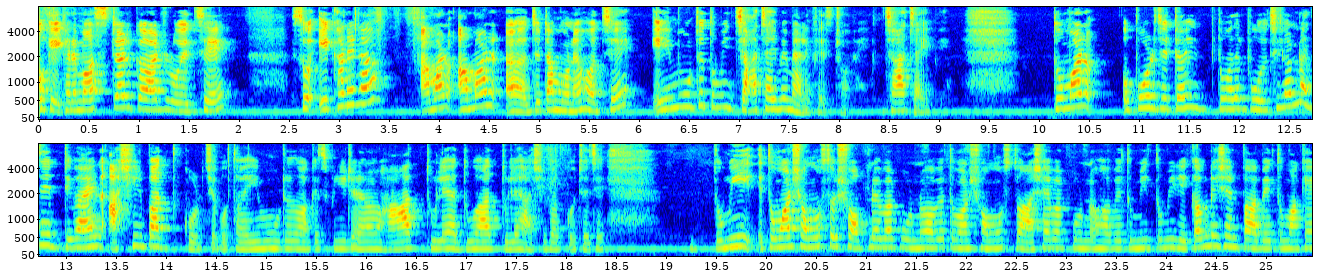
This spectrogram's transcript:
ওকে এখানে মাস্টার কার্ড রয়েছে। সো এখানে না, আমার আমার যেটা মনে হচ্ছে, এই মুহূর্তে তুমি যা চাইবে ম্যানিফেস্ট হবে। যা চাইবে। তোমার ওপর যেটা আমি তোমাদের বলছিলাম না যে ডিভাইন আশীর্বাদ করছে কোথাও, এই মুহূর্তে তোমাকে স্পিরিটের হাত তুলে আর দু হাত তুলে আশীর্বাদ করছে যে তুমি, তোমার সমস্ত স্বপ্ন এবার পূর্ণ হবে, তোমার সমস্ত আশা এবার পূর্ণ হবে, তুমি তুমি রেকগনিশন পাবে, তোমাকে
